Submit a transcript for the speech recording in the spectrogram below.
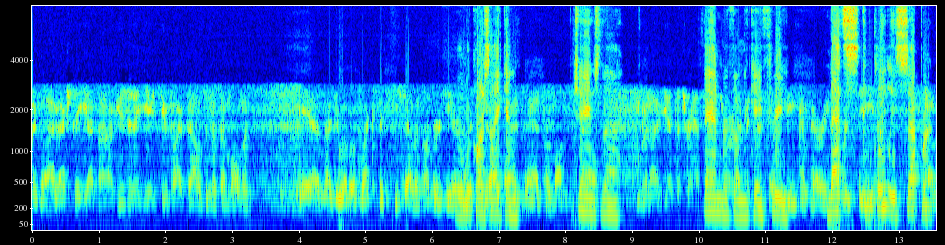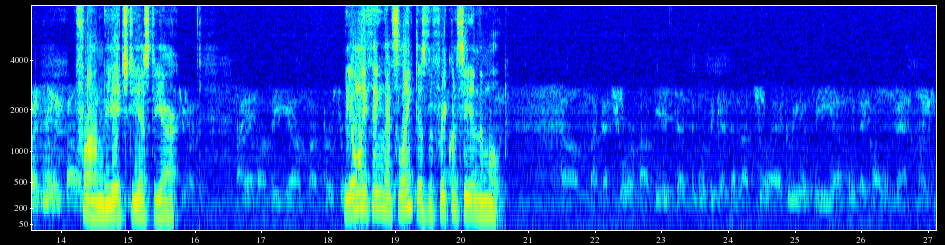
I've, I've actually I'm, I'm using a Yaesu 5000 at the moment, and I do have a Flex 6700 here. And of course uh, I can I've had for months Change the but I've yet to transfer. bandwidth on the K3. That's completely separate from the HDSDR. I am on the um, The only thing that's linked is the frequency and the mode. I'm not sure how to get it testable because I'm not sure I agree with the, what they call the fast lane,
